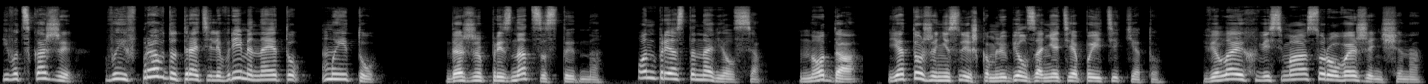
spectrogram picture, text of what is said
И вот скажи, вы и вправду тратили время на эту маяту? Даже признаться стыдно. Он приостановился. Но да, я тоже не слишком любил занятия по этикету. Вела их весьма суровая женщина.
